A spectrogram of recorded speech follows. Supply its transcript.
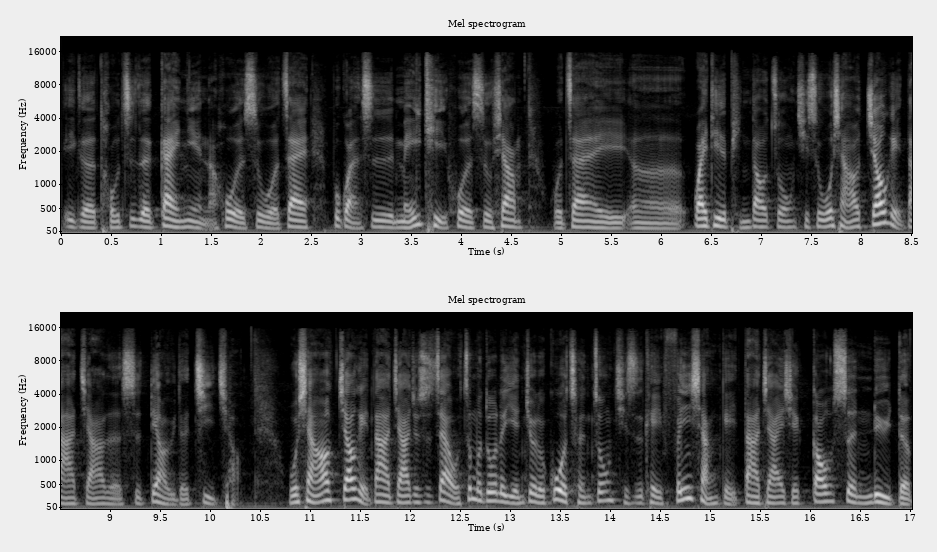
一个投资的概念啊，或者是我在不管是媒体，或者是像我在呃 YT 的频道中，其实我想要教给大家的是钓鱼的技巧。我想要教给大家，就是在我这么多的研究的过程中，其实可以分享给大家一些高胜率的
